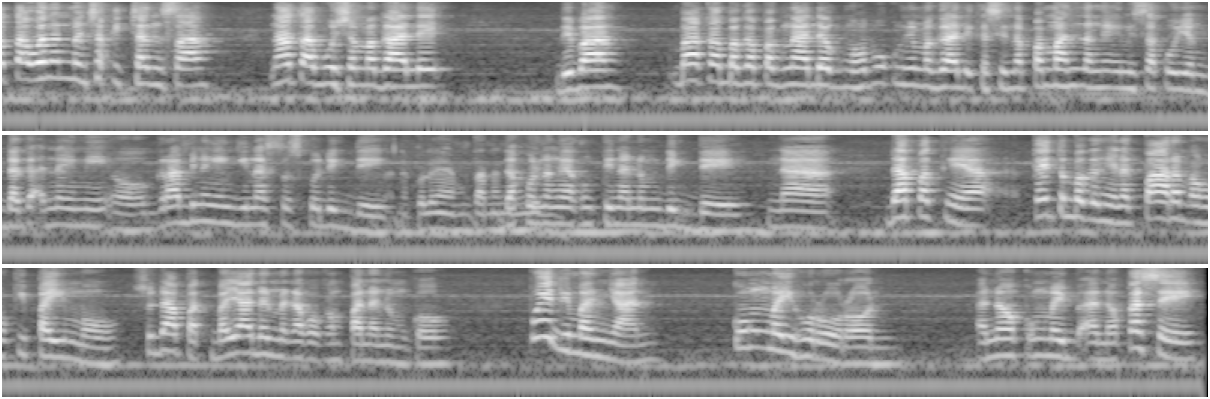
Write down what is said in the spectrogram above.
tatawanan man siya kitsansa, natabo siya magali. 'Di ba? Baka baga pag nadag mo, habo ko nga magali kasi napamahal na ngayon sa kuyang daga na ini, oh. Grabe na ngayon ginastos ko digdi. Nakulo na yung tanan. Dako na nga akong tinanom digdi na dapat nga, kahit baga nga, nagparam ako kipay mo, so dapat bayadan man ako kang pananom ko. Pwede man yan, kung may hururon. Ano, kung may, ano, kasi,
